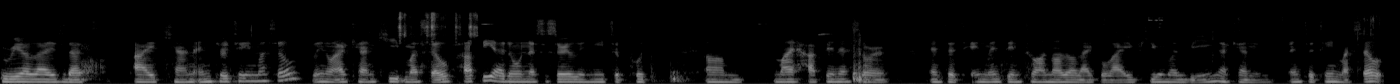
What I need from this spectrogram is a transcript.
realized that I can entertain myself. You know, I can keep myself happy. I don't necessarily need to put um my happiness or entertainment into another like live human being. I can entertain myself,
